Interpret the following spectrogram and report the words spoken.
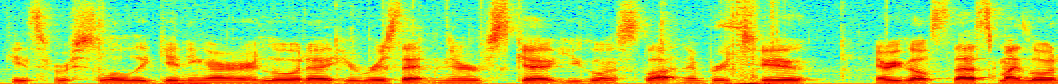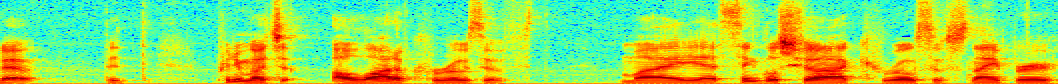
Okay, so we're slowly getting our loadout here. Where's that nerve scout? You go in slot number two. There we go. So that's my loadout. The, pretty much a lot of corrosive. My uh, single shot corrosive sniper,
